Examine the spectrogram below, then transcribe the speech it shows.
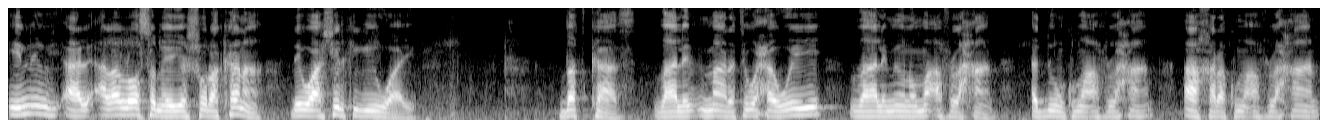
in alla loo sameeyo shurakana dee waa shirkigii waaye dadkaas aali maaragtay waxaa weeye dhaalimiinu ma aflaxaan adduun kuma aflaxaan aakhara kuma aflaxaan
